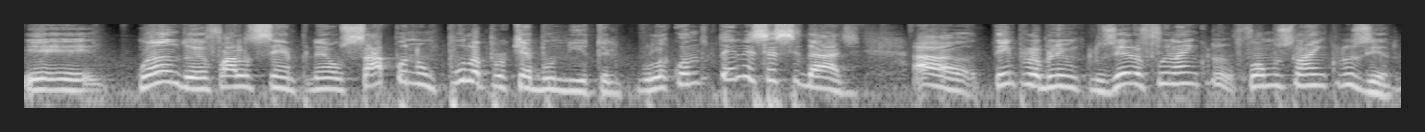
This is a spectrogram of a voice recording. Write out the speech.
eh, quando eu falo sempre, né? O sapo não pula porque é bonito, ele pula quando tem necessidade. Ah, tem problema em Cruzeiro? Eu fui lá em, fomos lá em Cruzeiro.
